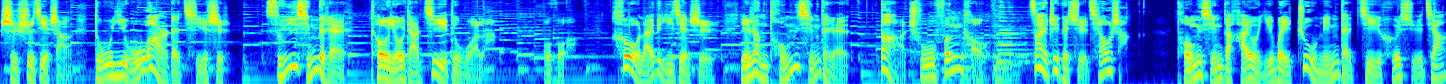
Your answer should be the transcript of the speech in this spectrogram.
是世界上独一无二的骑士。随行的人都有点嫉妒我了。不过，后来的一件事也让同行的人大出风头。在这个雪橇上，同行的还有一位著名的几何学家，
